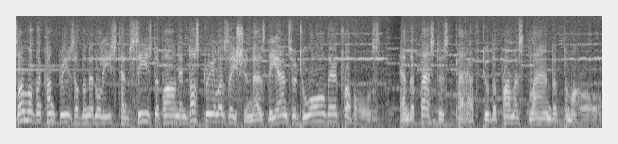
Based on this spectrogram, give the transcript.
Some of the countries of the Middle East have seized upon industrialization as the answer to all their troubles and the fastest path to the promised land of tomorrow.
